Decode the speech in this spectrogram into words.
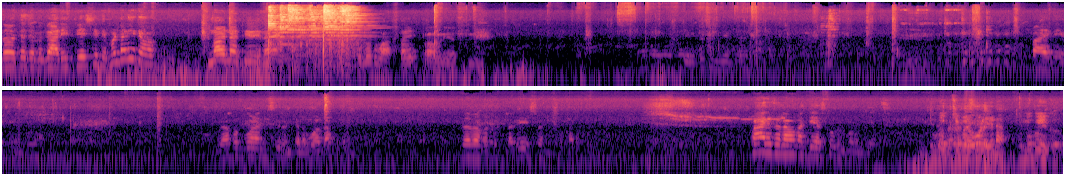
त्याच्या गाडी पेशी ते मंडळी का? नाही नाही ते ना चुलत वाचता आहे पाहुणे असली पाय बी बाबा बोळाने शिरून त्याला बोळ दाखव जा बाबा तुटला रे सोनी सुताला. पायऱ्याचा लावून गॅस सोडून म्हणून गॅस तू गपची जवळ बस आहे ना. तू नको हे करू.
